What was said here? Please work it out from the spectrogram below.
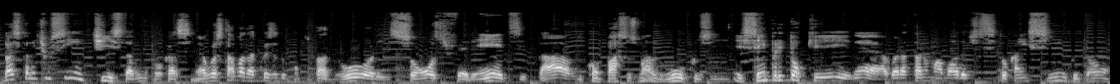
basicamente um cientista, vamos colocar assim. Eu gostava da coisa do computador e sons diferentes e tal, e compassos malucos, e, e sempre toquei, né? Agora tá numa moda de se tocar em cinco, então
